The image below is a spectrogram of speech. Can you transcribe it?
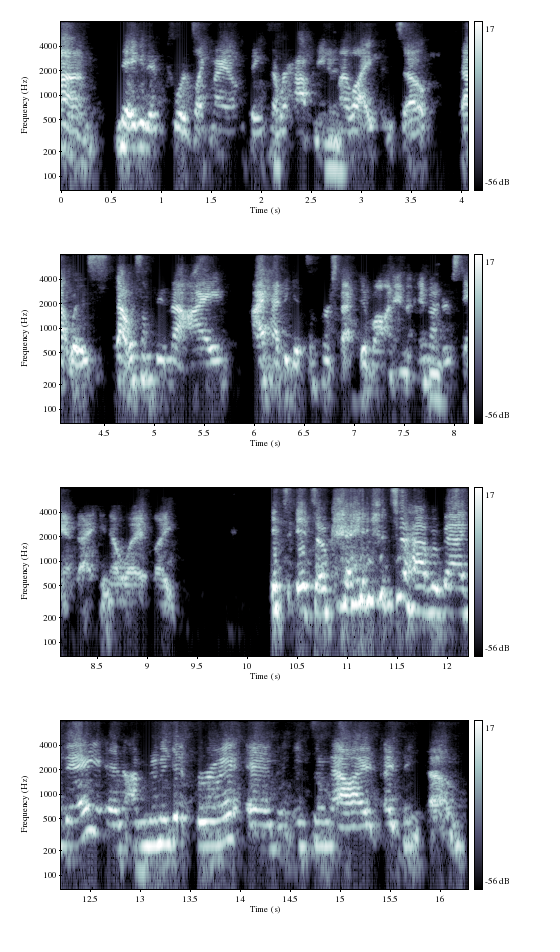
um, negative towards like my own things that were happening mm-hmm. in my life. And so that was that was something that I I had to get some perspective on and, and mm-hmm. understand that you know what like it's it's okay to have a bad day and I'm gonna get through it. And, and so now I, I think um,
